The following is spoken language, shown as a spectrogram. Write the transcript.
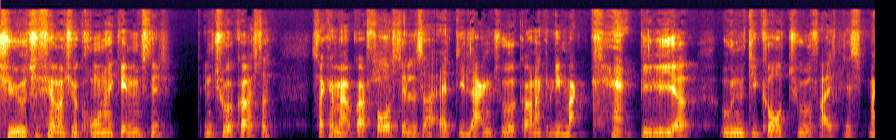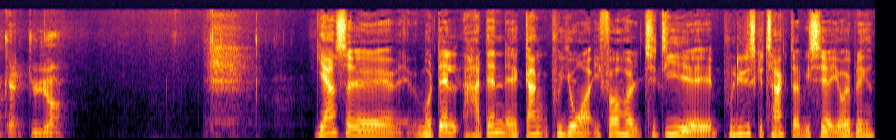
20-25 kroner i gennemsnit, en tur koster, så kan man jo godt forestille sig, at de lange ture godt nok kan blive markant billigere, uden de korte ture faktisk bliver markant dyrere. Jeres øh, model, har den øh, gang på jord i forhold til de øh, politiske takter, vi ser i øjeblikket?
